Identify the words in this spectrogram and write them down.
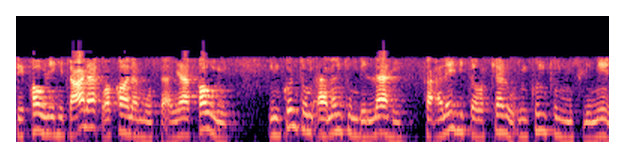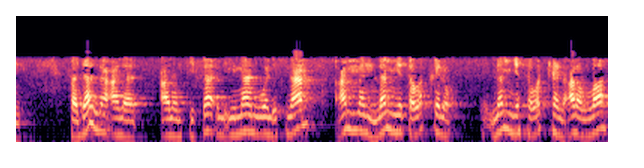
في قوله تعالى وقال موسى يا قوم إن كنتم آمنتم بالله فعليه توكلوا إن كنتم مسلمين. فدل على على انتفاء الإيمان والإسلام عمن لم يتوكل لم يتوكل على الله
